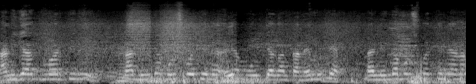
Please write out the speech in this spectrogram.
ನನಗೆ ಯಾಕೆ ಮಾಡ್ತೀರಿ? ನಾನು ಲಿಂಗ ಮುಗಿಸ್ಕೊತೀನಿ. ಅಯ್ಯ ಮುತ್ಯಾಗ ಅಂತಾನೆ. ಮುತ್ಯ ನಾನು ಲಿಂಗ ಮುಗಿಸ್ಕೊತೀನಿ ನಾನು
